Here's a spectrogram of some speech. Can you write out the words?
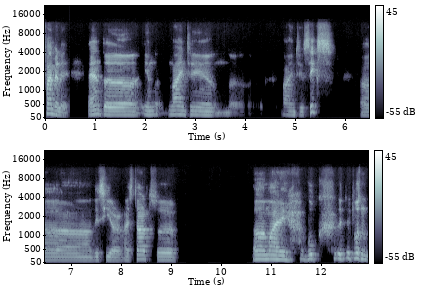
family and in 1996 uh, this year i start uh, my book it, it wasn't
